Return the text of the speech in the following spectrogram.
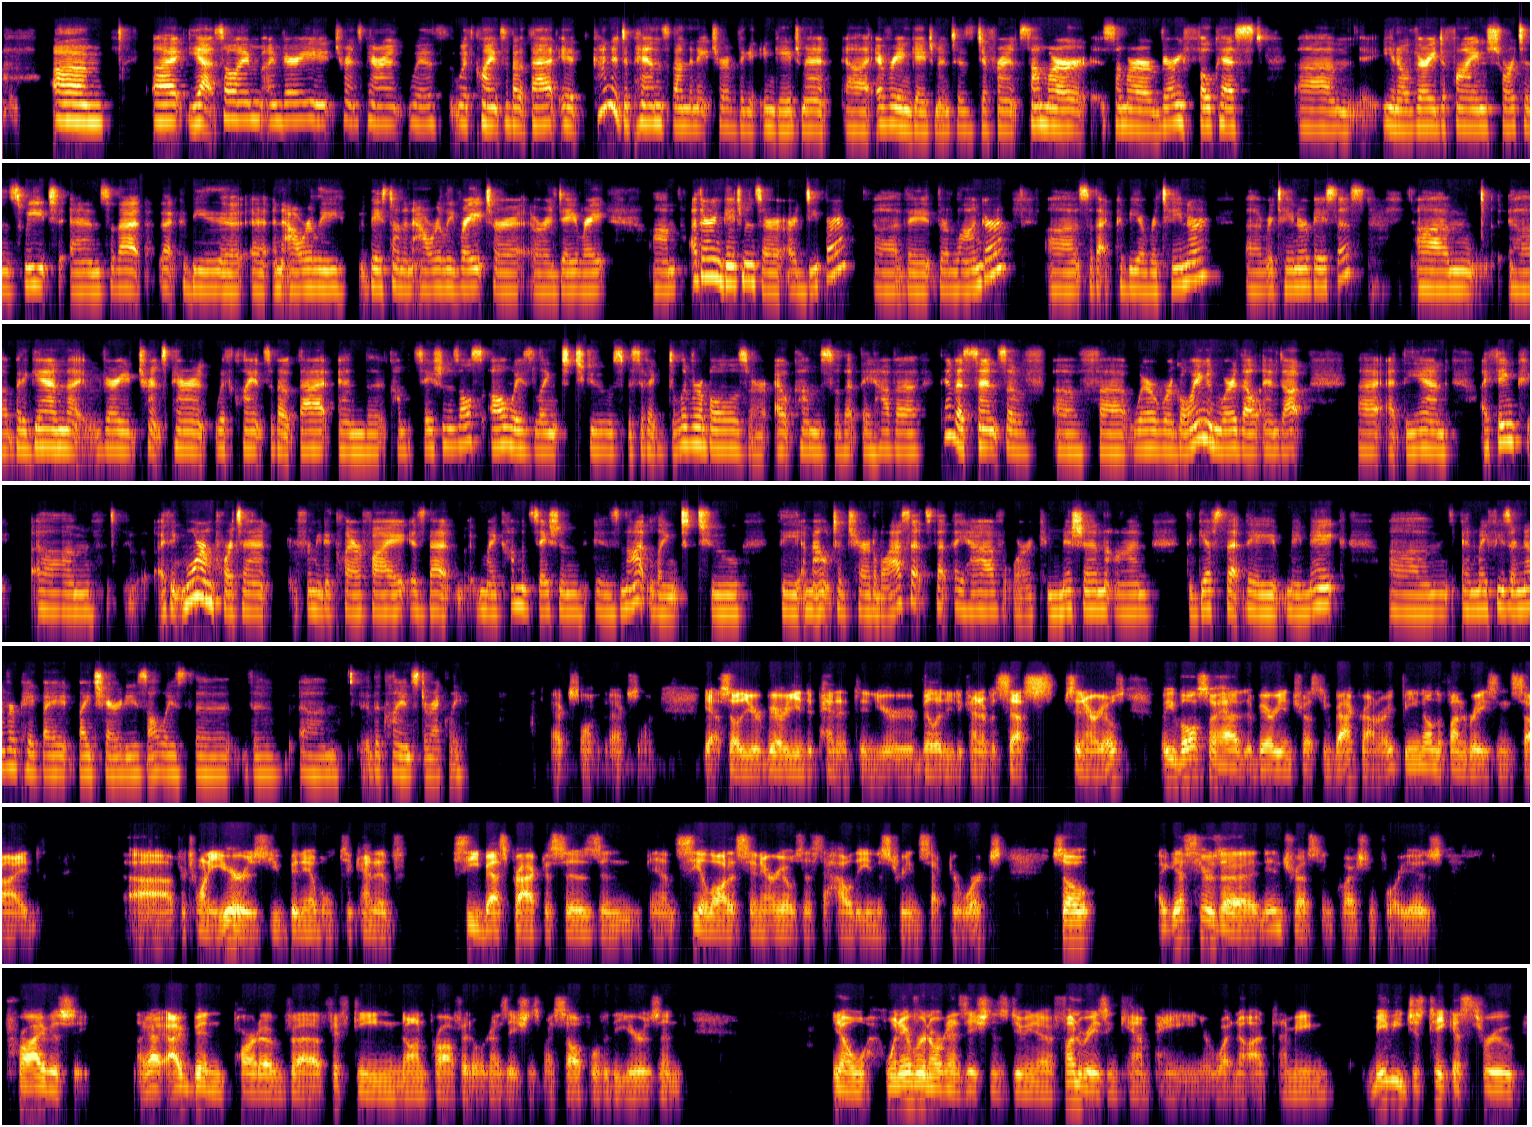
um, uh, yeah, so I'm I'm very transparent with with clients about that. It kind of depends on the nature of the engagement. Uh, every engagement is different. Some are some are very focused um, you know, very defined, short and sweet. And so that that could be a, a, an hourly, based on an hourly rate or, or a day rate. Um, other engagements are, are deeper. Uh, they they're longer. Uh, so that could be a retainer, a retainer basis. Um, uh, but again, very transparent with clients about that. And the compensation is also always linked to specific deliverables or outcomes so that they have a, they have a sense of, of uh, where we're going and where they'll end up uh, at the end. I think um, I think more important for me to clarify is that my compensation is not linked to the amount of charitable assets that they have or a commission on the gifts that they may make. Um, and my fees are never paid by by charities, always the the um, the clients directly. Excellent, excellent. Yeah, so you're very independent in your ability to kind of assess scenarios, but you've also had a very interesting background, right? Being on the fundraising side uh, for 20 years, you've been able to kind of see best practices and and see a lot of scenarios as to how the industry and sector works. So I guess here's a, an interesting question for you is privacy. Like I, have been part of uh, 15 nonprofit organizations myself over the years. And, you know, whenever an organization is doing a fundraising campaign or whatnot, I mean, maybe just take us through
